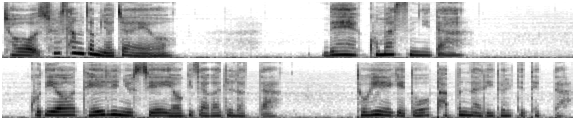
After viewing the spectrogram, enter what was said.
저 술상점 여자예요. 네, 고맙습니다. 곧이어 데일리 뉴스에 여기자가 들렀다. 도희에게도 바쁜 날이 될 듯했다.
